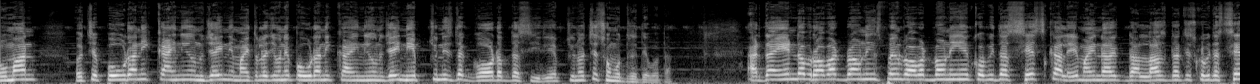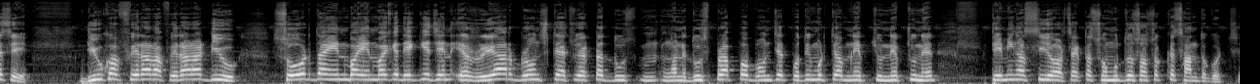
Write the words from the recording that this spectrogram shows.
রোমান হচ্ছে পৌরাণিক কাহিনী অনুযায়ী মাইথোলজি মানে পৌরাণিক কাহিনী অনুযায়ী, Neptune is the god of the sea Neptune হচ্ছে সমুদ্রের দেবতা। At the end of Robert Browning's স্পেন রবার্ট ব্রাউনিং এর কবিতার শেষকালে মাই লাস্ট ডাচেস কবিতার শেষে duke of Ferrara Ferrara duke showed the envoy এন বয়কে দেখিয়েছেন এর রেয়ার ব্রোঞ্জ স্ট্যাচু একটা মানে দুষ্প্রাপ্য ব্রোঞ্জের প্রতিমূর্তি অফ নেপচুন নেপচুনের টেমিং আর সি হর্স একটা সমুদ্র শাসককে শান্ত করছে।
